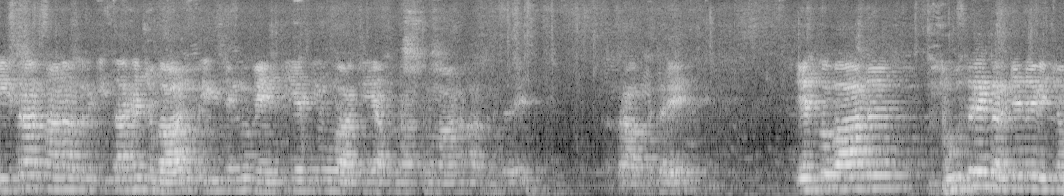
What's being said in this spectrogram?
ਤੀਸਰਾ ਸਥਾਨ ਹਾਸਲ ਕੀਤਾ ਹੈ। ਜੁਗਾਦਪ੍ਰੀਤ ਸਿੰਘ ਨੂੰ ਬੇਨਤੀ ਹੈ ਕਿ ਉਹ ਆ ਕੇ ਆਪਣਾ ਸਨਮਾਨ ਹਾਸਲ ਕਰੇ, ਪ੍ਰਾਪਤ ਕਰੇ। ਇਸ ਤੋਂ ਬਾਅਦ ਦੂਸਰੇ ਦਰਜੇ ਦੇ ਵਿੱਚੋਂ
